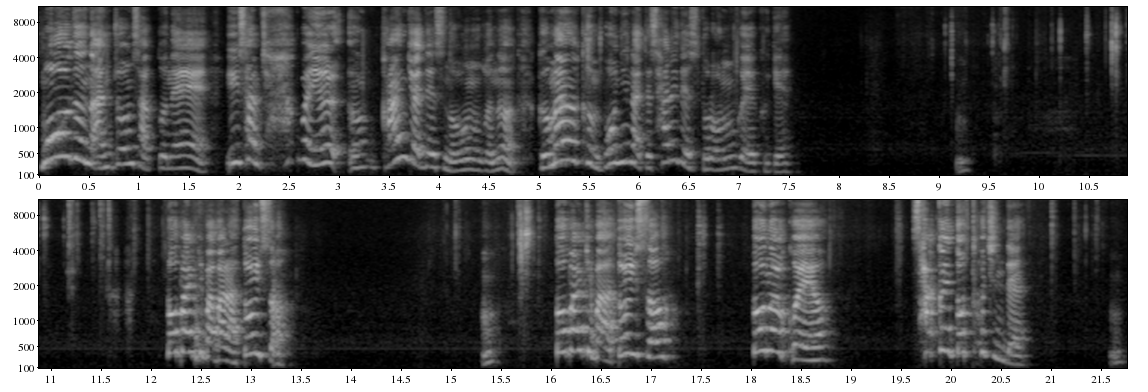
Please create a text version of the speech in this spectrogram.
모든 안 좋은 사건에 이 사람 자꾸만 열, 어, 관계가 돼서 나오는 거는 그만큼 본인한테 살이 돼서 들어오는 거예요, 그게. 어? 또 밝혀봐봐라, 또 있어. 어? 또 밝혀봐, 또 있어. 또 넣을 거예요. 사건이 또 터진대. 응?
